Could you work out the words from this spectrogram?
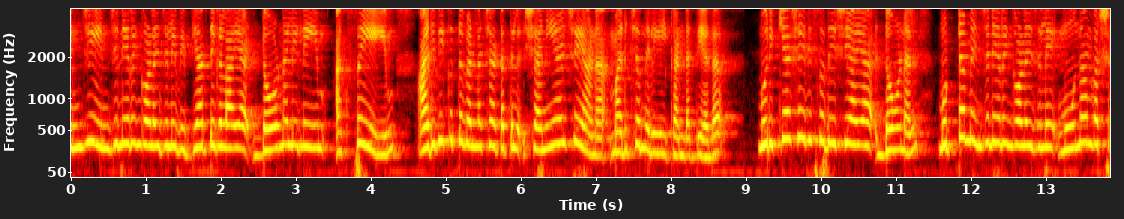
എം ജി എഞ്ചിനീയറിംഗ് കോളേജിലെ വിദ്യാർത്ഥികളായ ഡോണലിനെയും അക്സയെയും അരുവിക്കുത്ത് വെള്ളച്ചാട്ടത്തിൽ ശനിയാഴ്ചയാണ് മരിച്ച നിലയിൽ കണ്ടെത്തിയത്. മുരിക്കാശ്ശേരി സ്വദേശിയായ ഡോണൽ മുട്ടം എഞ്ചിനീയറിംഗ് കോളേജിലെ മൂന്നാം വർഷ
